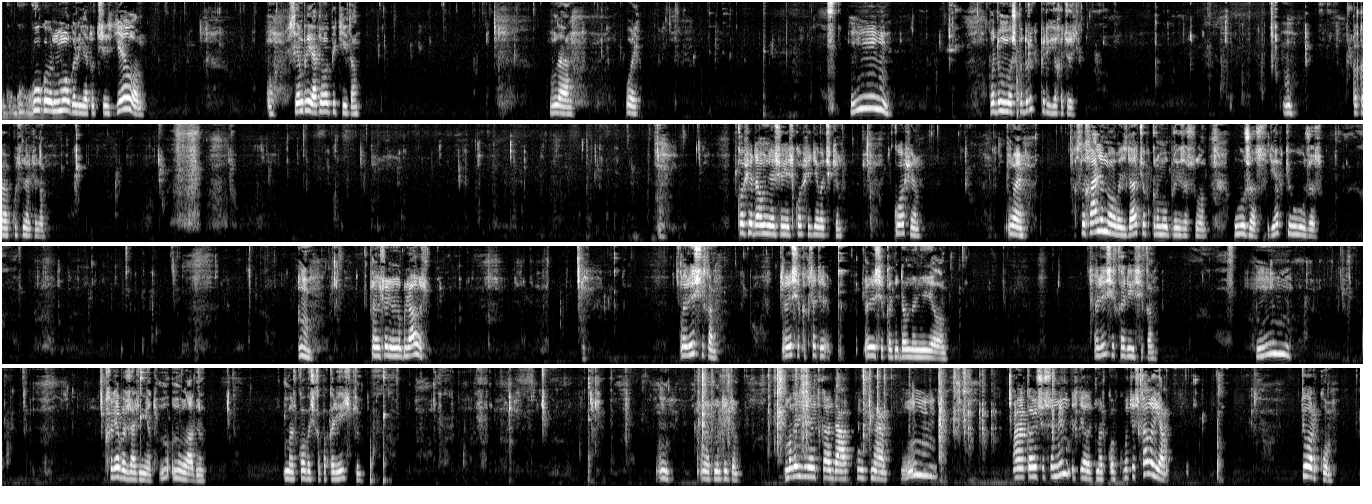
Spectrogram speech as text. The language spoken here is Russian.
Google, много ли я тут все сделала? Всем приятного аппетита. Да. Ой. М-м-м. Вот думаю, может, подруги переехать жить. Какая вкуснятина. Кофе, да, у меня еще есть кофе, девочки. Кофе. Ой, слыхали новость, да, что в Крыму произошло? Ужас, девки, ужас. Я сегодня нагулялась. Рисика. Рисика, кстати, рисика давно не ела. Рисика, рисика. М -м -м. Хлеба жаль нет. Ну, ну ладно. Морковочка по-корейски. Вот, смотрите. Магазинская, да, вкусная. М -м -м. А, короче, самим сделать морковку. Вот искала я терку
